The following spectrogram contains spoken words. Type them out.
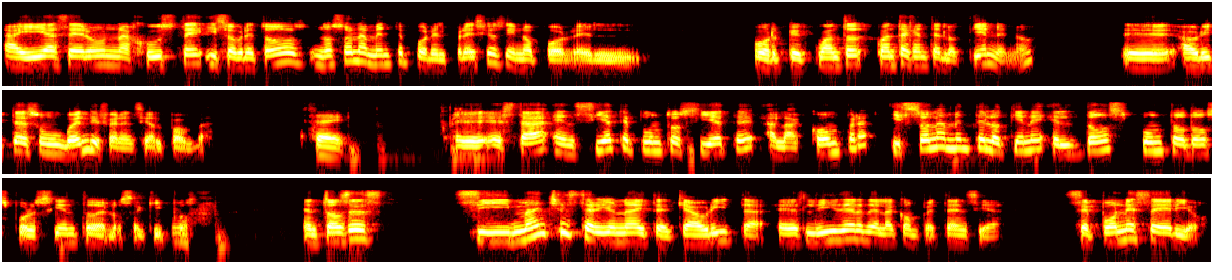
ahí hacer un ajuste y sobre todo no solamente por el precio, sino por el, porque cuánto, cuánta gente lo tiene, ¿no? Eh, ahorita es un buen diferencial Pogba. Sí. Eh, está en 7.7 a la compra y solamente lo tiene el 2.2% de los equipos. Entonces, si Manchester United, que ahorita es líder de la competencia, se pone serio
